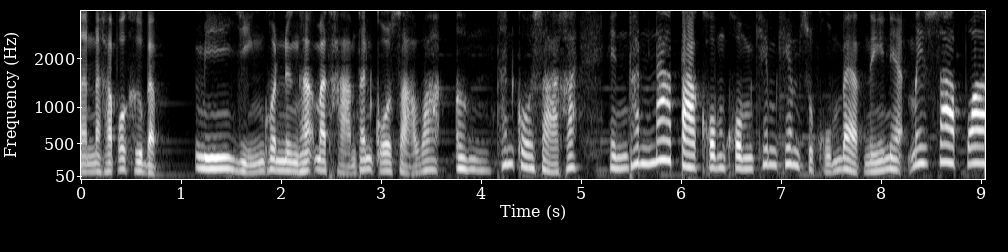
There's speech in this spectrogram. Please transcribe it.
นั้นนะครับ ก็คือแบบ มีหญิงคนหนึ่งฮะมาถามท่านโกษาว่า เอิมท่านโกษาคะเห็นท่านหน้าตาคมคมเข้มเข้มสุขุมแบบนี้เนี่ยไม่ทราบว่า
